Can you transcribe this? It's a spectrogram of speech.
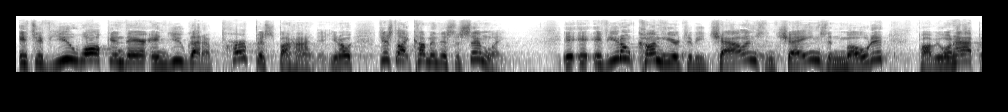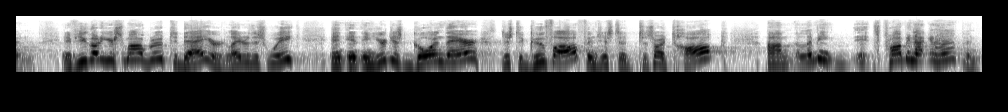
It's if you walk in there and you've got a purpose behind it. You know, just like coming to this assembly. If you don't come here to be challenged and changed and molded, probably won't happen. If you go to your small group today or later this week and, and, and you're just going there just to goof off and just to, to sort of talk, um, let me, it's probably not going to happen.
